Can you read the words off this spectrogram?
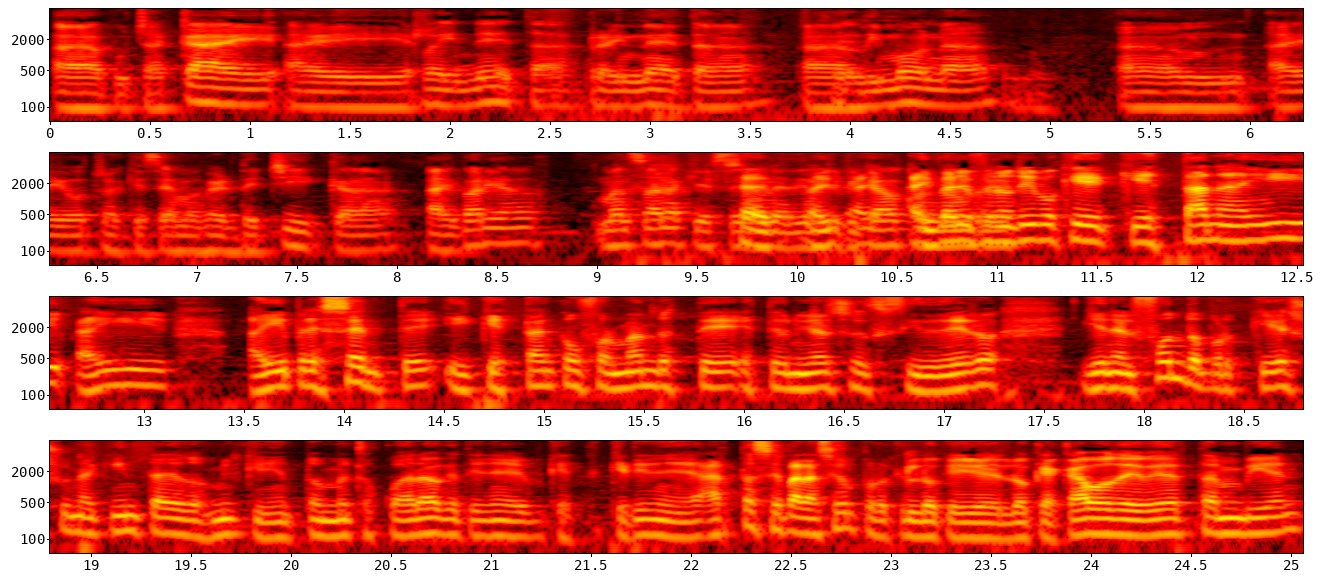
ah, puchacay, hay Reineta. reineta, ah, Sí. limona, hay otra que se llama verde chica, hay varias manzanas que O se sea, han identificado hay- con hay varios fenotipos que, que están ahí, ahí, ahí presentes y que están conformando este, este universo sidrero y en el fondo porque es una quinta de 2.500 metros cuadrados que tiene, que, tiene harta separación, porque lo que, lo que acabo de ver también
